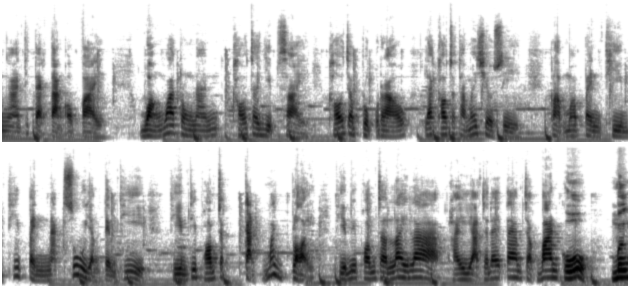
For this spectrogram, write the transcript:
ำงานที่แตกต่างออกไป หวังว่าตรงนั้นเขาจะหยิบใส่ เขาจะปลุกเร้า และเขาจะทำให้เชลซี กลับมาเป็นทีมที่เป็นนักสู้อย่างเต็มที่ ทีมที่พร้อมจะกัดไม่ปล่อย ทีมที่พร้อมจะไล่ล่าใครอยากจะได้แต้มจากบ้านกู มึง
